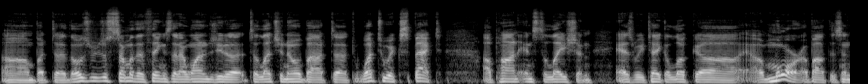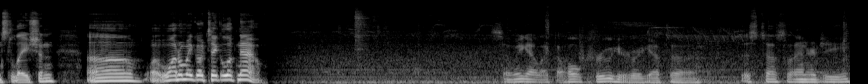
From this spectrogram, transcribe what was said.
Um, but uh, those are just some of the things that I wanted you to, to let you know about uh, what to expect upon installation. As we take a look uh, more about this installation, uh, why don't we go take a look now? So we got like the whole crew here. We got uh, this Tesla Energy.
